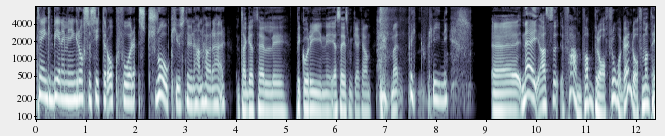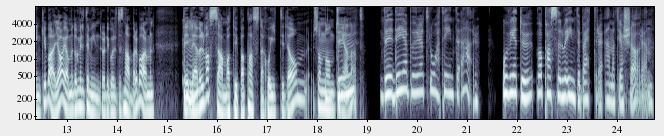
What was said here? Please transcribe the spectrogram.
Tänk Benjamin Ingrosso sitter och får stroke just nu när han hör det här. tagliatelle, pecorini, jag säger så mycket jag kan. Men Pecorini. Eh, nej, alltså fan vad bra fråga ändå, för man tänker ju bara ja, ja, men de är lite mindre och det går lite snabbare bara, men det Mm. lär väl vara samma typ av pastaskit i dem som någonting Du- annat? Det är det jag börjar tro att det inte är. Och vet du, vad passar då inte bättre än att jag kör en?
